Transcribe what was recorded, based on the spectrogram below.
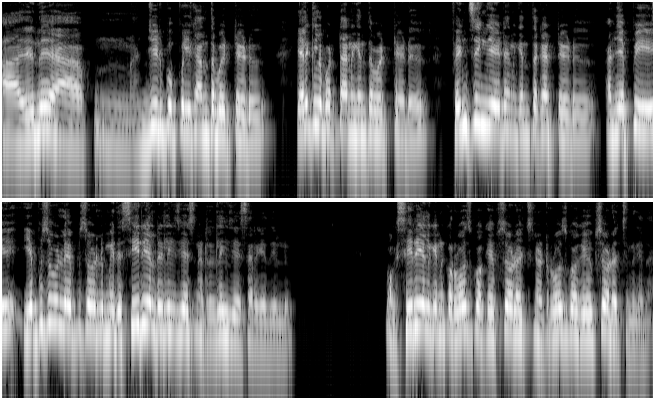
ఆ ఏంది జీడిపప్పులకి ఎంత పెట్టాడు ఎలకలు పట్టడానికి ఎంత పెట్టాడు ఫెన్సింగ్ చేయడానికి ఎంత కట్టాడు అని చెప్పి ఎపిసోడ్లు ఎపిసోడ్ల మీద సీరియల్ రిలీజ్ చేసినట్టు రిలీజ్ చేశారు కదా వీళ్ళు. ఒక సీరియల్ కనుక రోజుకు ఒక ఎపిసోడ్ వచ్చినట్టు రోజుకు ఒక ఎపిసోడ్ వచ్చింది కదా.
